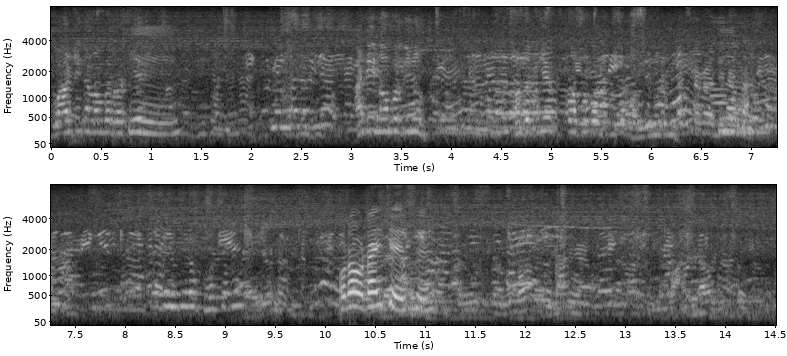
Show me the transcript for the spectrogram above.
क्वालिटी का नंबर रखिए হুম आंटी नंबर दिनु अन्त के कसो गर्नुपर्छ भनिदिनु মোটা ওরা ওটাই চেয়েছে आगे लेंगे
